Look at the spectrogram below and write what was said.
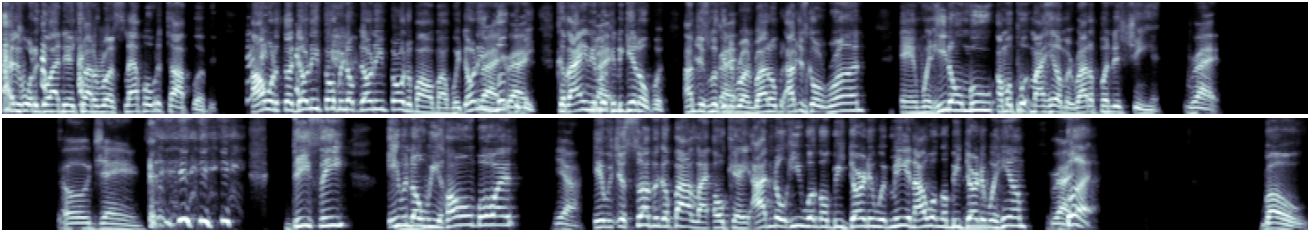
I just want to go out there and try to run slap over the top of it. I don't want to throw, don't even throw me no, don't even throw the ball my way. Don't even Right, look at me. Because I ain't even Right. looking to get open. I'm just looking Right. to run right over. I'm just gonna run. And when he don't move, I'm gonna put my helmet right up on his chin. Right. Oh James. DC, even though we homeboys, Yeah. it was just something about like, okay, I know he wasn't gonna be dirty with me, and I wasn't gonna be dirty Mhm. with him. Right. But, bro,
